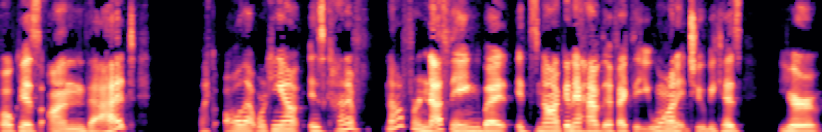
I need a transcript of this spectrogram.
focus on that, like all that working out is kind of not for nothing, but it's not going to have the effect that you want it to because you're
